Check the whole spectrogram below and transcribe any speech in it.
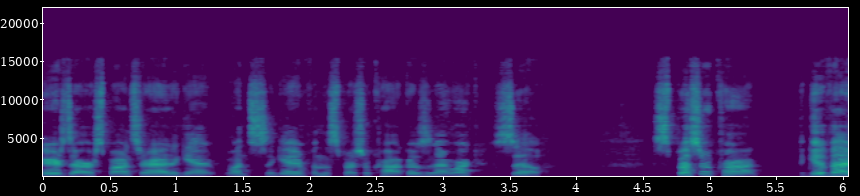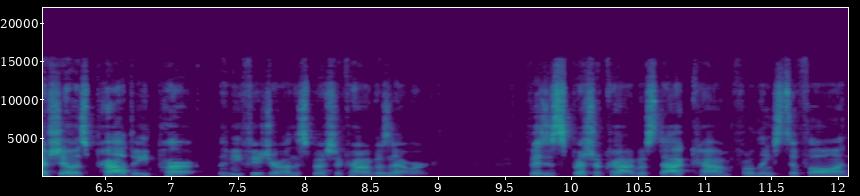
Here's our sponsor ad again, once again from the Special Chronicles Network. So, Special Chron, the Good Vibe Show is proud to be part to be featured on the Special Chronicles Network. Visit specialchronicles.com for links to follow on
